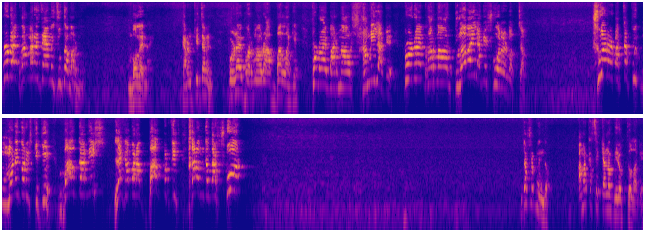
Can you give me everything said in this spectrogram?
প্রণয় ভার্মারে যে আমি জুতা মারবো। বলে নাই। কারণ কি জানেন? প্রণয় ভার্মা ওর আব্বা লাগে, প্রণয় ভার্মা ওর স্বামী লাগে, প্রণয় ভার্মা ওর দুলাবাই লাগে সুয়ারের বাচ্চা। শুয়ারের বাচ্চা, তুই মনে করিস কি? তুই বাল জানিস লেখাপড়া বাল করছিস হারামজাদা শুয়ার। দর্শকবৃন্দ, আমার কাছে কেন বিরক্ত লাগে?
